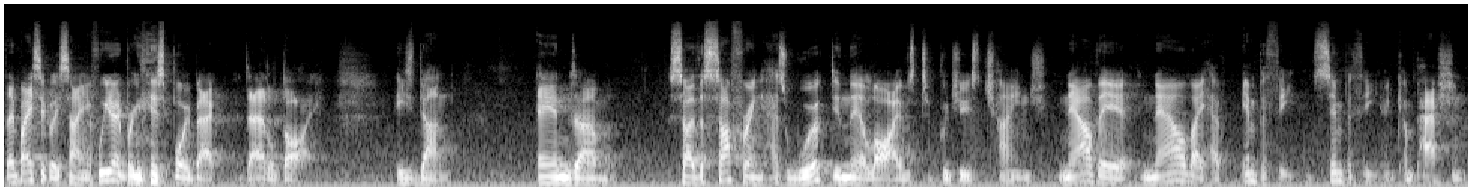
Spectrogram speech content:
they're basically saying, if we don't bring this boy back, dad will die. He's done. And um, so the suffering has worked in their lives to produce change. Now, they're, now they have empathy, sympathy, and compassion.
